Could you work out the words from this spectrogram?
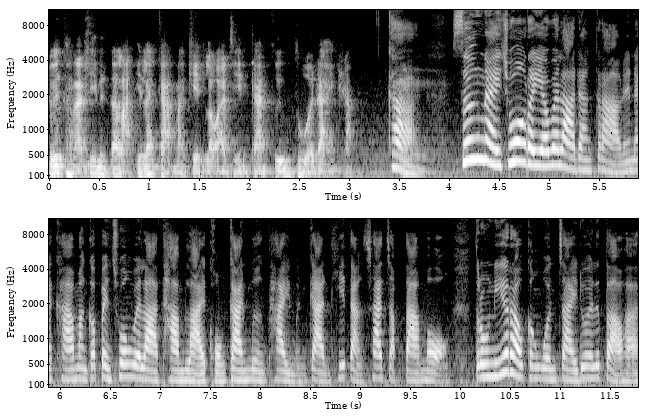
ด้วยฐานะที่เป็นตลาดที่แลกกาดมาเก็ตเราอาจจะเห็นการฟื้นตัวได้ครับ ค่ะอืม ซึ่งในช่วงระยะเวลาดังกล่าวเนี่ยนะคะ มันก็เป็นช่วงเวลาไทม์ไลน์ของการเมืองไทยเหมือนกันที่ต่างชาติจับตามอง ตรงนี้เรากังวลใจด้วยหรือเปล่าคะ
